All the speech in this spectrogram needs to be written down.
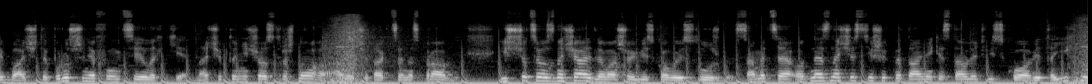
і бачите порушення функції легке, начебто нічого страшного, але чи так це насправді? І що це означає для вашої військової служби? Саме це одне з найчастіших питань, які ставлять військові та їхні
